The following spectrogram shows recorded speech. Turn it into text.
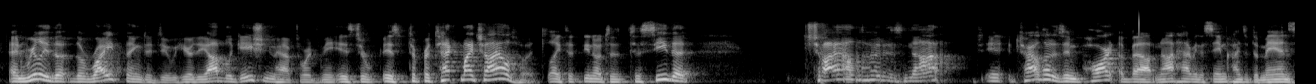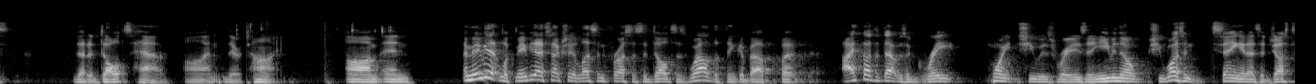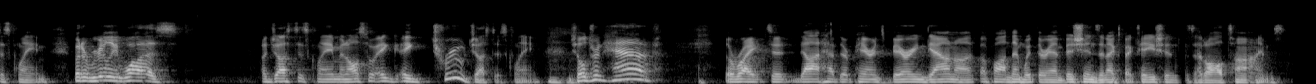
and really the the right thing to do here the obligation you have towards me is to is to protect my childhood like to you know to to see that childhood is not childhood is in part about not having the same kinds of demands that adults have on their time. Um, and and maybe that look maybe that's actually a lesson for us as adults as well to think about. But I thought that that was a great point she was raising, even though she wasn't saying it as a justice claim, but it really was a justice claim and also a, a true justice claim. Mm-hmm. Children have the right to not have their parents bearing down on, upon them with their ambitions and expectations at all times.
